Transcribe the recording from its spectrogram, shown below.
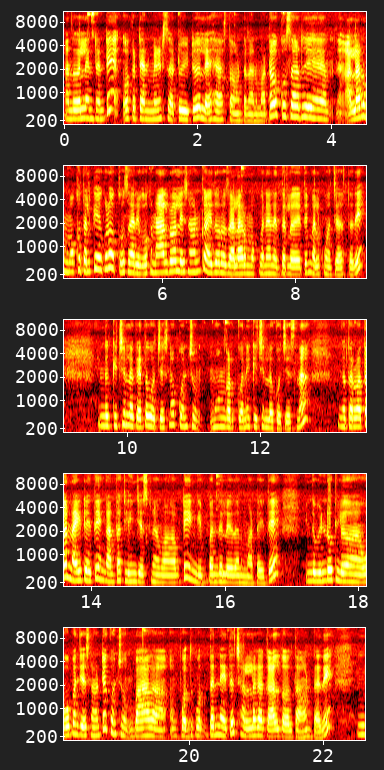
అందువల్ల ఏంటంటే ఒక టెన్ మినిట్స్ అటు ఇటు లేసేస్తూ ఉంటాను అనమాట ఒక్కోసారి అలారం మొక్కతలకే కూడా ఒక్కోసారి ఒక నాలుగు రోజులు వేసినామనుకో ఐదో రోజు అలారం మొక్కమైన నిద్రలో అయితే మెలకు వచ్చేస్తుంది. ఇంకా కిచెన్లోకి అయితే వచ్చేసిన కొంచెం మొహం కడుక్కొని కిచెన్లోకి వచ్చేసిన ఇంకా తర్వాత నైట్ అయితే ఇంక అంతా క్లీన్ చేసుకున్నాం కాబట్టి ఇంక ఇబ్బంది లేదనమాట అయితే. ఇంకా విండో క్లీ ఓపెన్ చేసినామంటే కొంచెం బాగా పొద్దు పొద్దున్నే అయితే చల్లగా గాలి తోలుతూ ఉంటుంది. ఇంక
